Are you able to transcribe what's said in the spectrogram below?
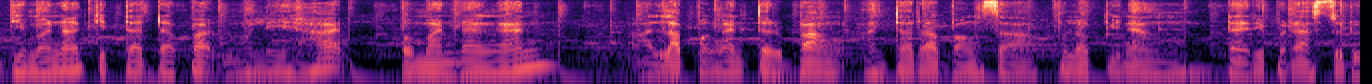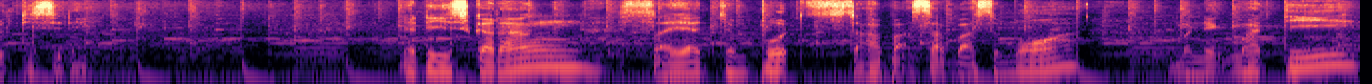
di mana kita dapat melihat pemandangan uh, lapangan terbang antarabangsa Pulau Pinang daripada sudut di sini. Jadi sekarang saya jemput sahabat-sahabat semua menikmati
